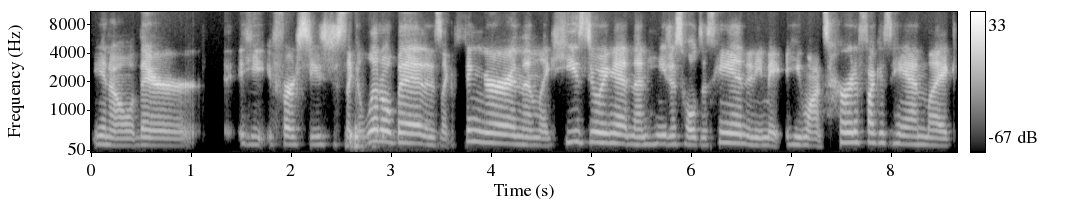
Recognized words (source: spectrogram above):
you know, they're he first he's just like a little bit, it's like a finger, and then like he's doing it, and then he just holds his hand and he make he wants her to fuck his hand. Like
